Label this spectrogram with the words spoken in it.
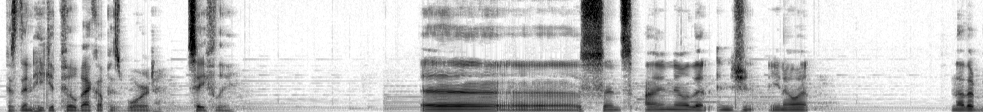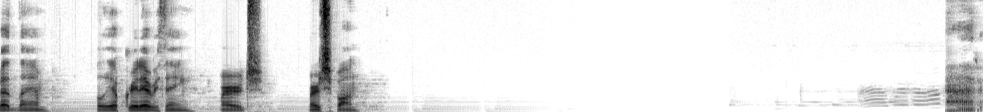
because then he could fill back up his board safely. Uh, since I know that engine, you know what? Another bedlam. Fully upgrade everything. Merge. Merge spawn. God.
